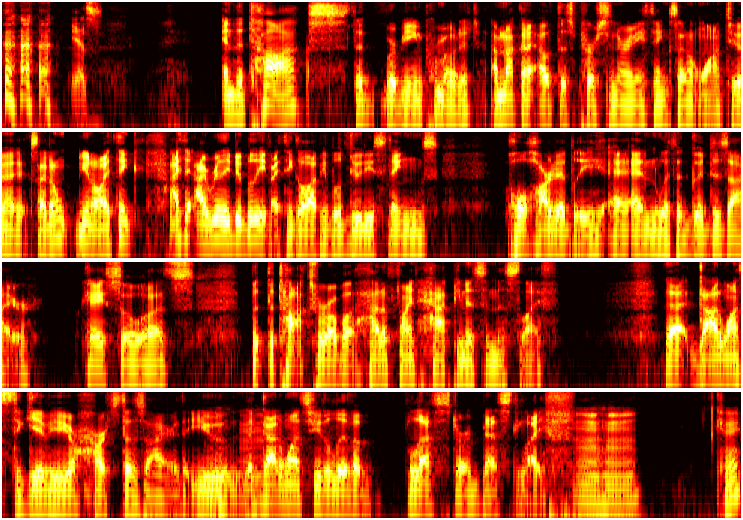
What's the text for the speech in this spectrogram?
Yes. And the talks that were being promoted, I'm not going to out this person or anything because I don't want to. Because I, don't, you know, I think, I, th- I really do believe, I think a lot of people do these things wholeheartedly and, and with a good desire. Okay, so uh, but the talks were all about how to find happiness in this life. That God wants to give you your heart's desire. That you, that God wants you to live a blessed or best life. Mm-hmm. Okay.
